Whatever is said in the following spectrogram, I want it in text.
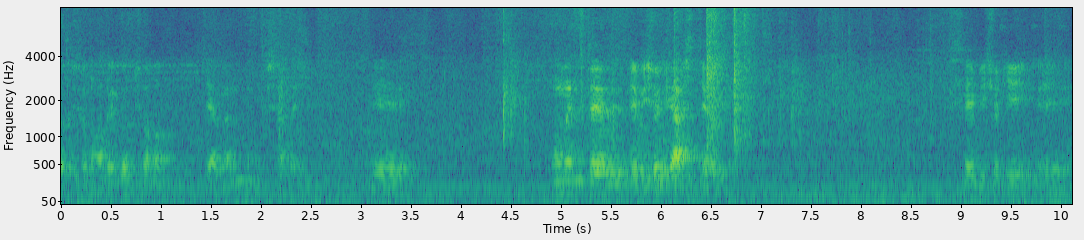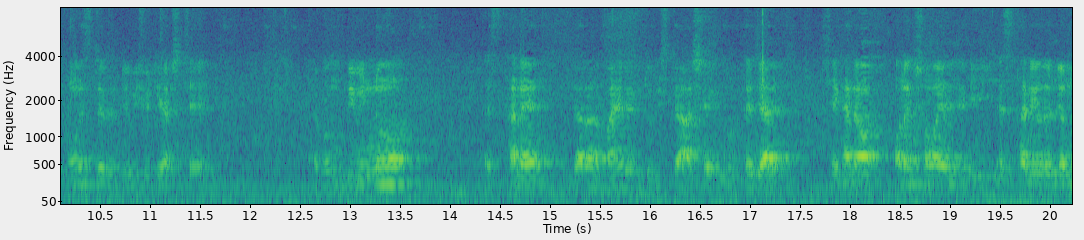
সদস্য মহোদয়গণ সহ চেয়ারম্যান সাথে যে হোমস্টের যে বিষয়টি আসছে সেই বিষয়টি হোমস্টের যে বিষয়টি আসছে এবং বিভিন্ন স্থানে যারা বাইরের টুরিস্টরা আসে, ঘুরতে যায় সেখানে অনেক সময় এটি স্থানীয়দের জন্য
